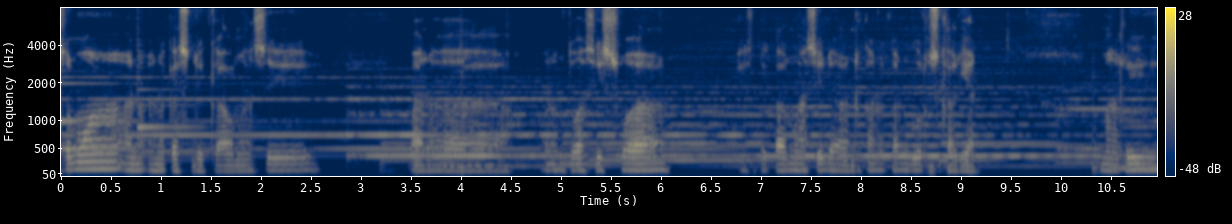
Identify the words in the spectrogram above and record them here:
semua anak-anak SDK Almasih, para orang tua siswa SDK Almasih dan rekan-rekan guru sekalian. Mari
